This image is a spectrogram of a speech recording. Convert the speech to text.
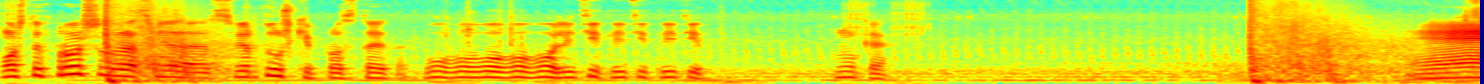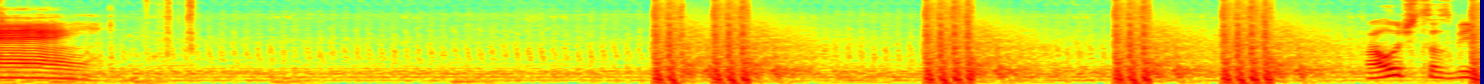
Может и в прошлый раз меня с вертушки просто это. Во-во-во-во-во, летит, летит, летит. Ну-ка. Эй. Получится сбить.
